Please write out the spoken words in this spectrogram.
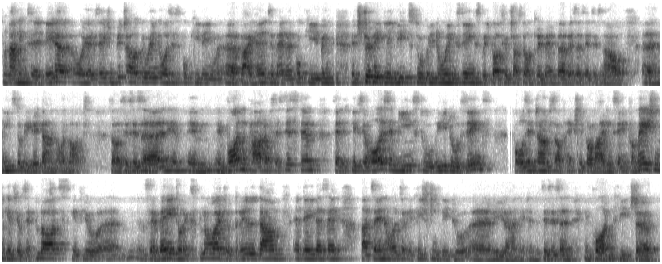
running the data organization, which are doing all this bookkeeping uh, by hand, the manual bookkeeping, which typically leads to redoing things because you just don't remember whether it is now uh, needs to be redone or not. So this is uh, an, an important part of the system that it gives you all the means to redo things both in terms of actually providing the information, gives you the plots, gives you uh, the way to explore, to drill down a data set, but then also efficiently to uh, rerun it. And this is an important feature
